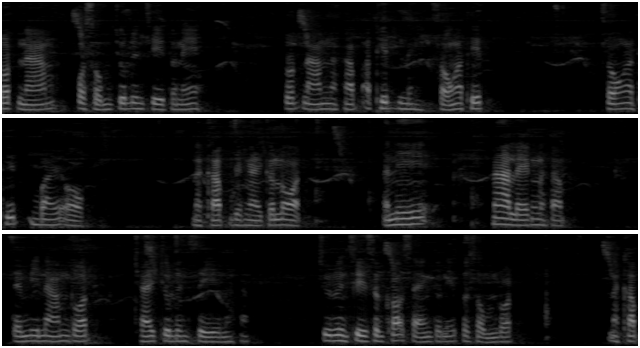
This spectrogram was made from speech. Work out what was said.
รดน้ำผสมจุลินทรีย์ตัวนี้รดน้ำนะครับ อาทิตย์หนึ่งสองอาทิตย์สองอาทิตย์ใบออกนะครับ ยังไงก็รอด อันนี้หน้าแรงนะครับ แต่มีน้ำรดใช้จุลินทรีย์นะครับ จุลินทรีย์สังเคราะห์แสงตัวนี้ผสมรดนะครับ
